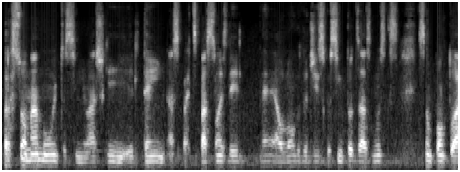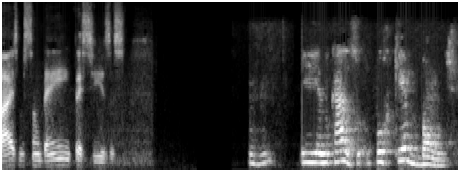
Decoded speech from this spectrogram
para somar muito, assim. Eu acho que ele tem as participações dele né, ao longo do disco, assim, todas as músicas são pontuais, mas são bem precisas. Uhum. E, no caso, por que Bond?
